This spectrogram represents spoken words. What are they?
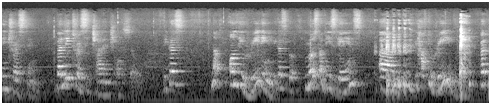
interesting. The literacy challenge also, because not only reading, because most of these games, um, you have to read, but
